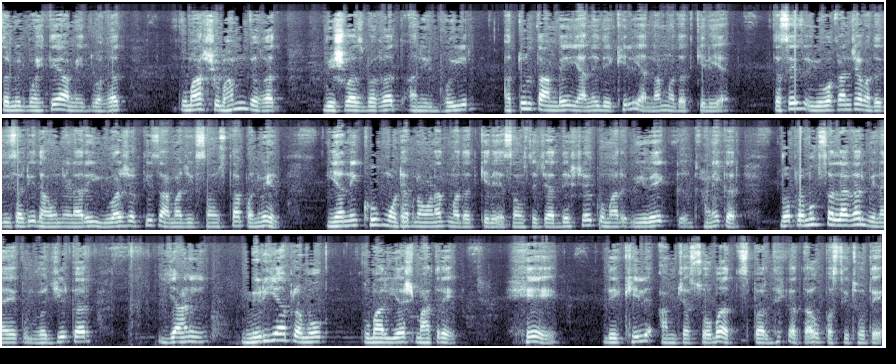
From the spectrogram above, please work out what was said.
समीर मोहिते अमित भगत कुमार शुभम भगत विश्वास भगत अनिल भोईर अतुल तांबे यांनी देखील यांना मदत केली आहे. तसेच युवकांच्या मदतीसाठी धावून येणारी युवा शक्ती सामाजिक संस्था पनवेल यांनी खूप मोठ्या प्रमाणात मदत केली आहे. संस्थेचे अध्यक्ष कुमार विवेक घाणेकर व प्रमुख सल्लागार विनायक वजीरकर यांनी मीडिया प्रमुख कुमार यश म्हात्रे हे देखील आमच्यासोबत स्पर्धेकरता उपस्थित होते.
